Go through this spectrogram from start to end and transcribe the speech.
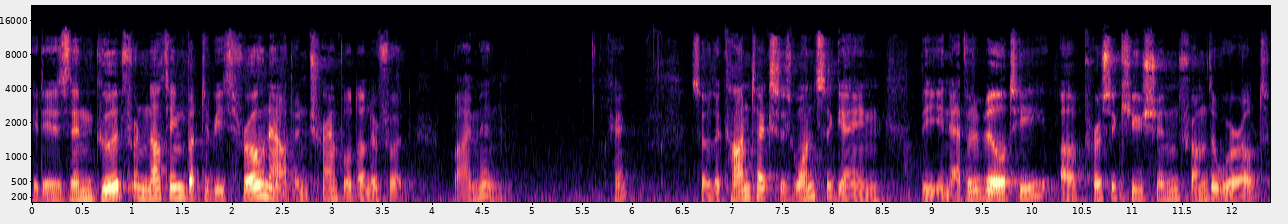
It is then good for nothing but to be thrown out and trampled underfoot by men. Okay? So the context is once again the inevitability of persecution from the world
